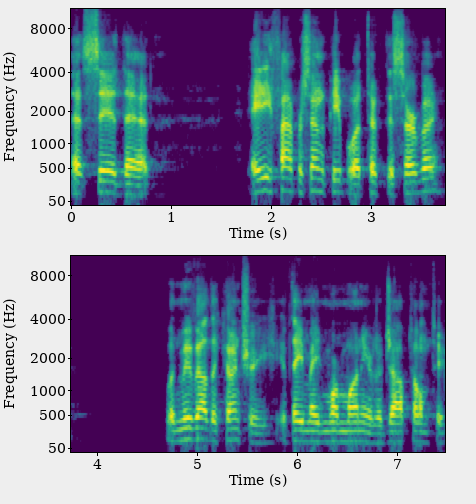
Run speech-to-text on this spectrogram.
that said that 85% of people that took this survey would move out of the country if they made more money or their job told them to.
